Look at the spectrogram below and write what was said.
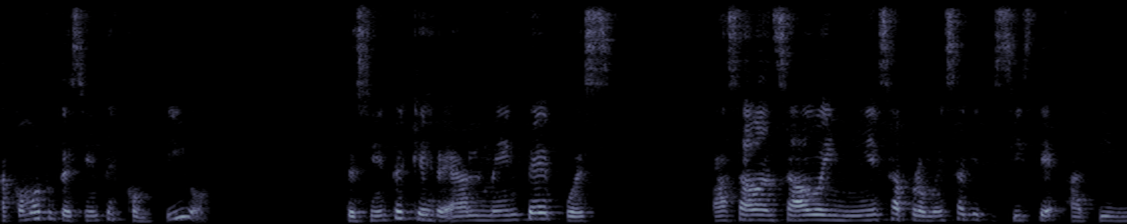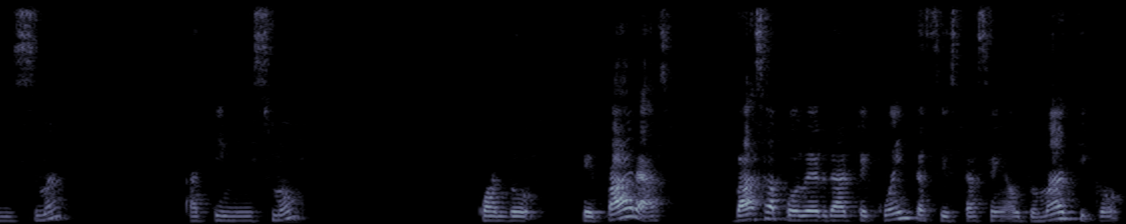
a cómo tú te sientes contigo. ¿Te sientes que realmente pues has avanzado en esa promesa que te hiciste a ti misma, a ti mismo? Cuando te paras, vas a poder darte cuenta si estás en automático,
